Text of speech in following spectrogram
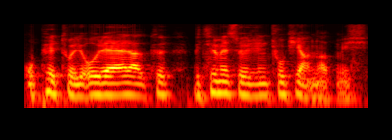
o petrolü, o yerel halkı bitirme sürecini çok iyi anlatmış.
